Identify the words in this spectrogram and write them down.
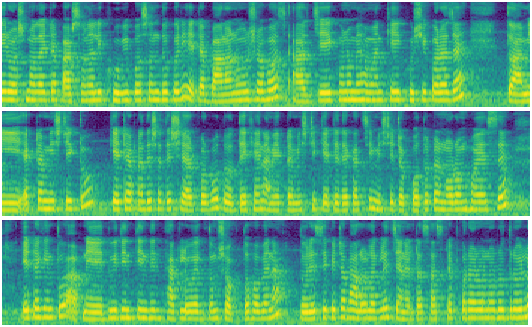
এই রসমালাইটা পার্সোনালি খুবই পছন্দ করি। এটা বানানোও সহজ আর যে কোনো মেহমানকেই খুশি করা যায়। তো আমি একটা মিষ্টি একটু কেটে আপনাদের সাথে শেয়ার করব। তো দেখেন আমি একটা মিষ্টি কেটে দেখাচ্ছি। মিষ্টিটা কতটা নরম হয়েছে। এটা কিন্তু আপনি দুই দিন, তিন দিন থাকলেও একদম শক্ত হবে না। তো রেসিপিটা ভালো লাগলে চ্যানেলটা সাবস্ক্রাইব করার অনুরোধ রইল।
